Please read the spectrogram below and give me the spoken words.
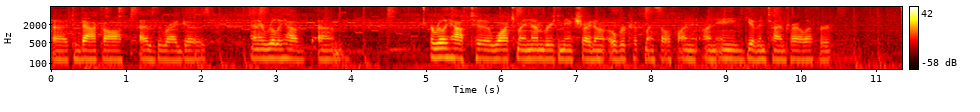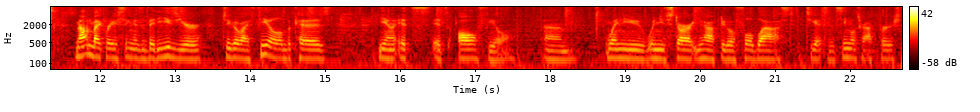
uh, to back off as the ride goes. And I really have um, I really have to watch my numbers to make sure I don't overcook myself on on any given time trial effort. Mountain bike racing is a bit easier to go by feel because you know it's it's all feel. Um, when you when you start, you have to go full blast to get to the single track first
